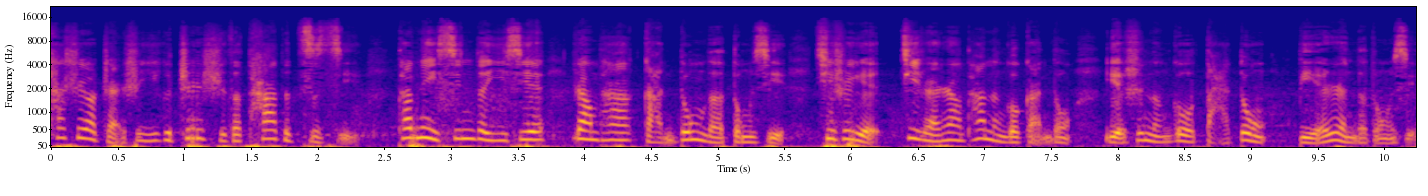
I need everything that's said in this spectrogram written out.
他是要展示一个真实的他的自己，他内心的一些让他感动的东西，其实也既然让他能够感动，也是能够打动别人的东西。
